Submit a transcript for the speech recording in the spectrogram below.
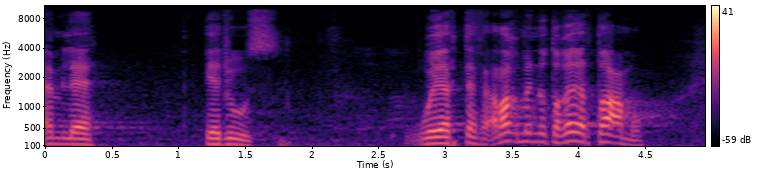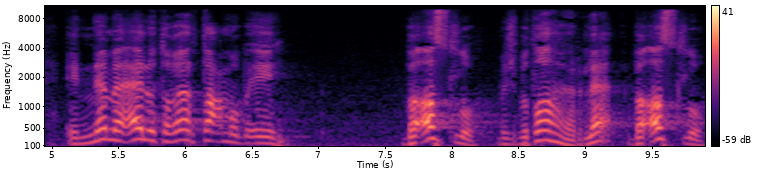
أم لا؟ يجوز. ويرتفع رغم أنه تغير طعمه. إنما قالوا تغير طعمه بإيه؟ بأصله مش بطاهر لا بأصله.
